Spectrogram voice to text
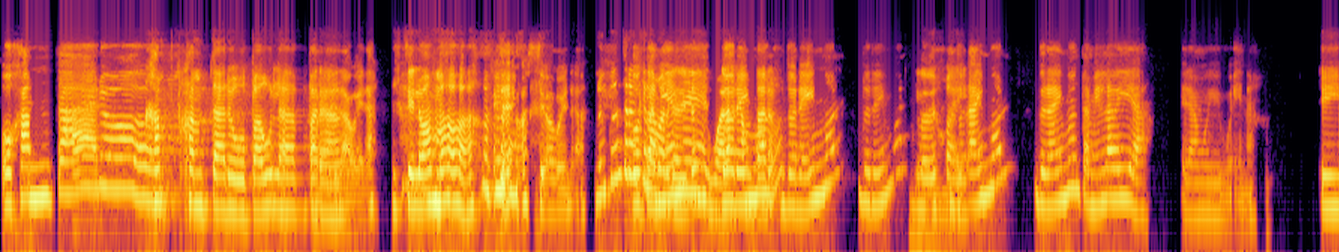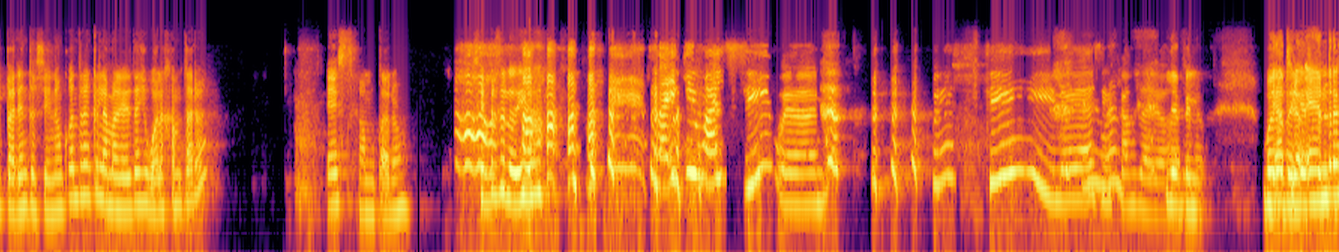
O Hamtaro. Ham- Hamtaro, Paula, Era para buena. es que lo amaba. Era demasiado buena. ¿No encuentran O que la Margarita es eh, igual a Doraemon, Hamtaro? Doraemon, Doraemon, Lo dejo ahí. Doraemon, Doraemon también la veía. Era muy buena. Y paréntesis, ¿no encuentran que la Margarita es igual a Hamtaro? Es Hamtaro. Siempre se lo digo. ¿Sabes que igual sí, weón? Pues sí, le voy a decir Igual. Hamtaro. Le pelo. Ya, pero chicas, en todavía hay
